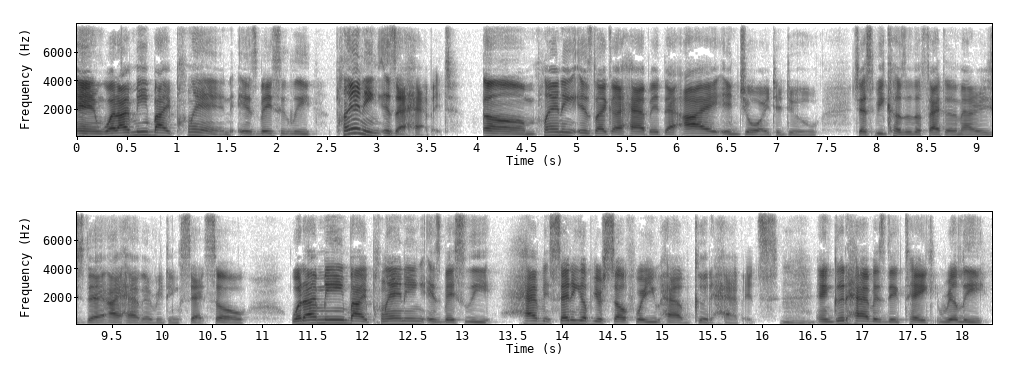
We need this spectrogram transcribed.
and what I mean by plan is basically planning is a habit. Um, planning is like a habit that I enjoy to do just because of the fact of the matter is that I have everything set. So what I mean by planning is basically having setting up yourself where you have good habits. Mm-hmm. And good habits dictate really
